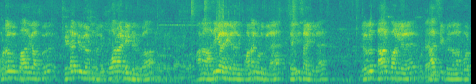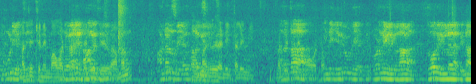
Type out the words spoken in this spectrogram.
உணவு பாதுகாப்பு கிடங்கு வேணும்னு சொல்லி போராடிட்டு இருக்கோம். இவர்கள் அனைவரும் ஆனா அதிகாரிகள் அதுக்கு பணம் கொடுக்கல செவி சாய்க்கல. வெறும் தாழ்பால்கள் பிளாஸ்டிக் இதெல்லாம் போட்டு மூடி மத்திய சென்னை மாவட்ட. ராமன் அண்ணனுடைய தலைவி. மாவட்டம். இன்னைக்கு இருக்கக்கூடிய குழந்தைகளுக்கெல்லாம் சோறு இல்லை அப்படின்னா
